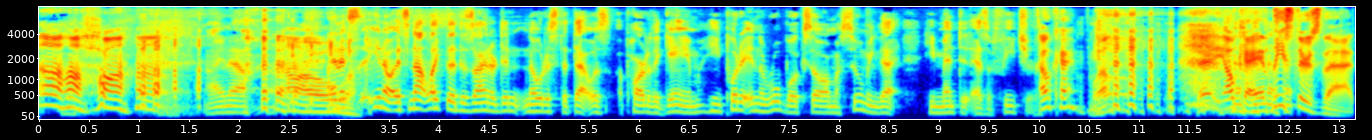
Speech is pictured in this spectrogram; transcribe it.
Uh-huh. I know. Oh. and it's you know, it's not like the designer didn't notice that that was a part of the game. He put it in the rule book, so I'm assuming that he meant it as a feature. okay. Well, okay. At least there's that.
